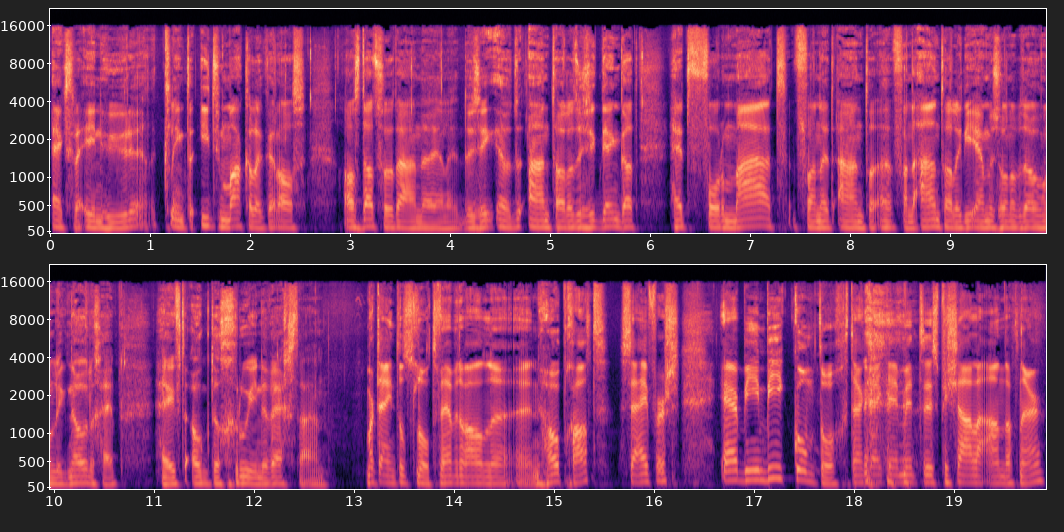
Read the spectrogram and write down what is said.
extra inhuren klinkt iets makkelijker als, als dat soort aandelen. Dus ik, eh, aantallen. Dus ik denk dat het formaat van, het aantal, eh, van de aantallen die Amazon op het ogenblik nodig heeft, heeft ook de groei in de weg staan. Martijn, tot slot. We hebben er al eh, een hoop gehad, cijfers. Airbnb komt toch? Daar kijk jij met speciale aandacht naar.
